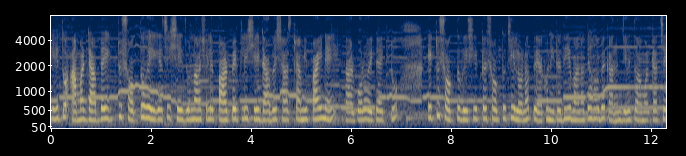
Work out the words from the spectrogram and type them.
যেহেতু আমার ডাবটা একটু শক্ত হয়ে গেছে, সেই জন্য আসলে পারফেক্টলি সেই ডাবের শ্বাসটা আমি পাই নাই। তারপরও এটা একটু একটু শক্ত, বেশি একটা শক্ত ছিল না, তো এখন এটা দিয়ে বানাতে হবে। কারণ যেহেতু আমার কাছে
